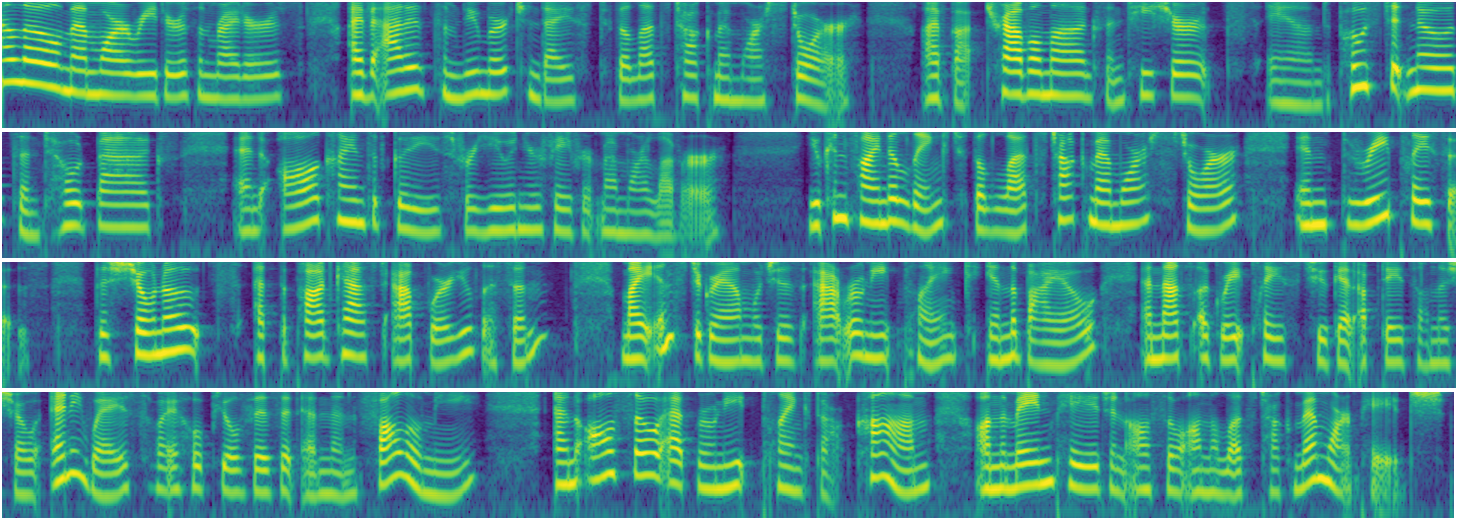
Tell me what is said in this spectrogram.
Hello, memoir readers and writers. I've added some new merchandise to the Let's Talk Memoir store. I've got travel mugs and t shirts and post it notes and tote bags and all kinds of goodies for you and your favorite memoir lover. You can find a link to the Let's Talk Memoir store in three places the show notes at the podcast app where you listen, my Instagram, which is at Ronit Plank in the bio, and that's a great place to get updates on the show anyway. So I hope you'll visit and then follow me, and also at ronitplank.com on the main page and also on the Let's Talk Memoir page.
